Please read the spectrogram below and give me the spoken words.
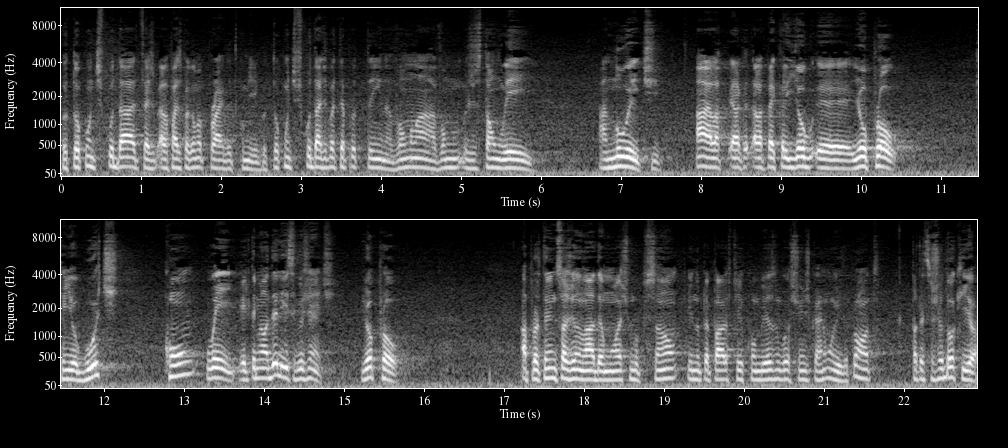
eu tô com dificuldade, ela faz o programa private comigo, eu tô com dificuldade de bater proteína, vamos lá, vamos ajustar um whey. À noite, ah, ela, ela, ela pega aquele Yo, eh, Yo Pro, que é iogurte com whey. Ele também é uma delícia, viu gente? Yo Pro. A proteína de soja é uma ótima opção e no preparo fica com o mesmo gostinho de carne moída. Pronto. A Patrícia ajudou aqui, ó.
